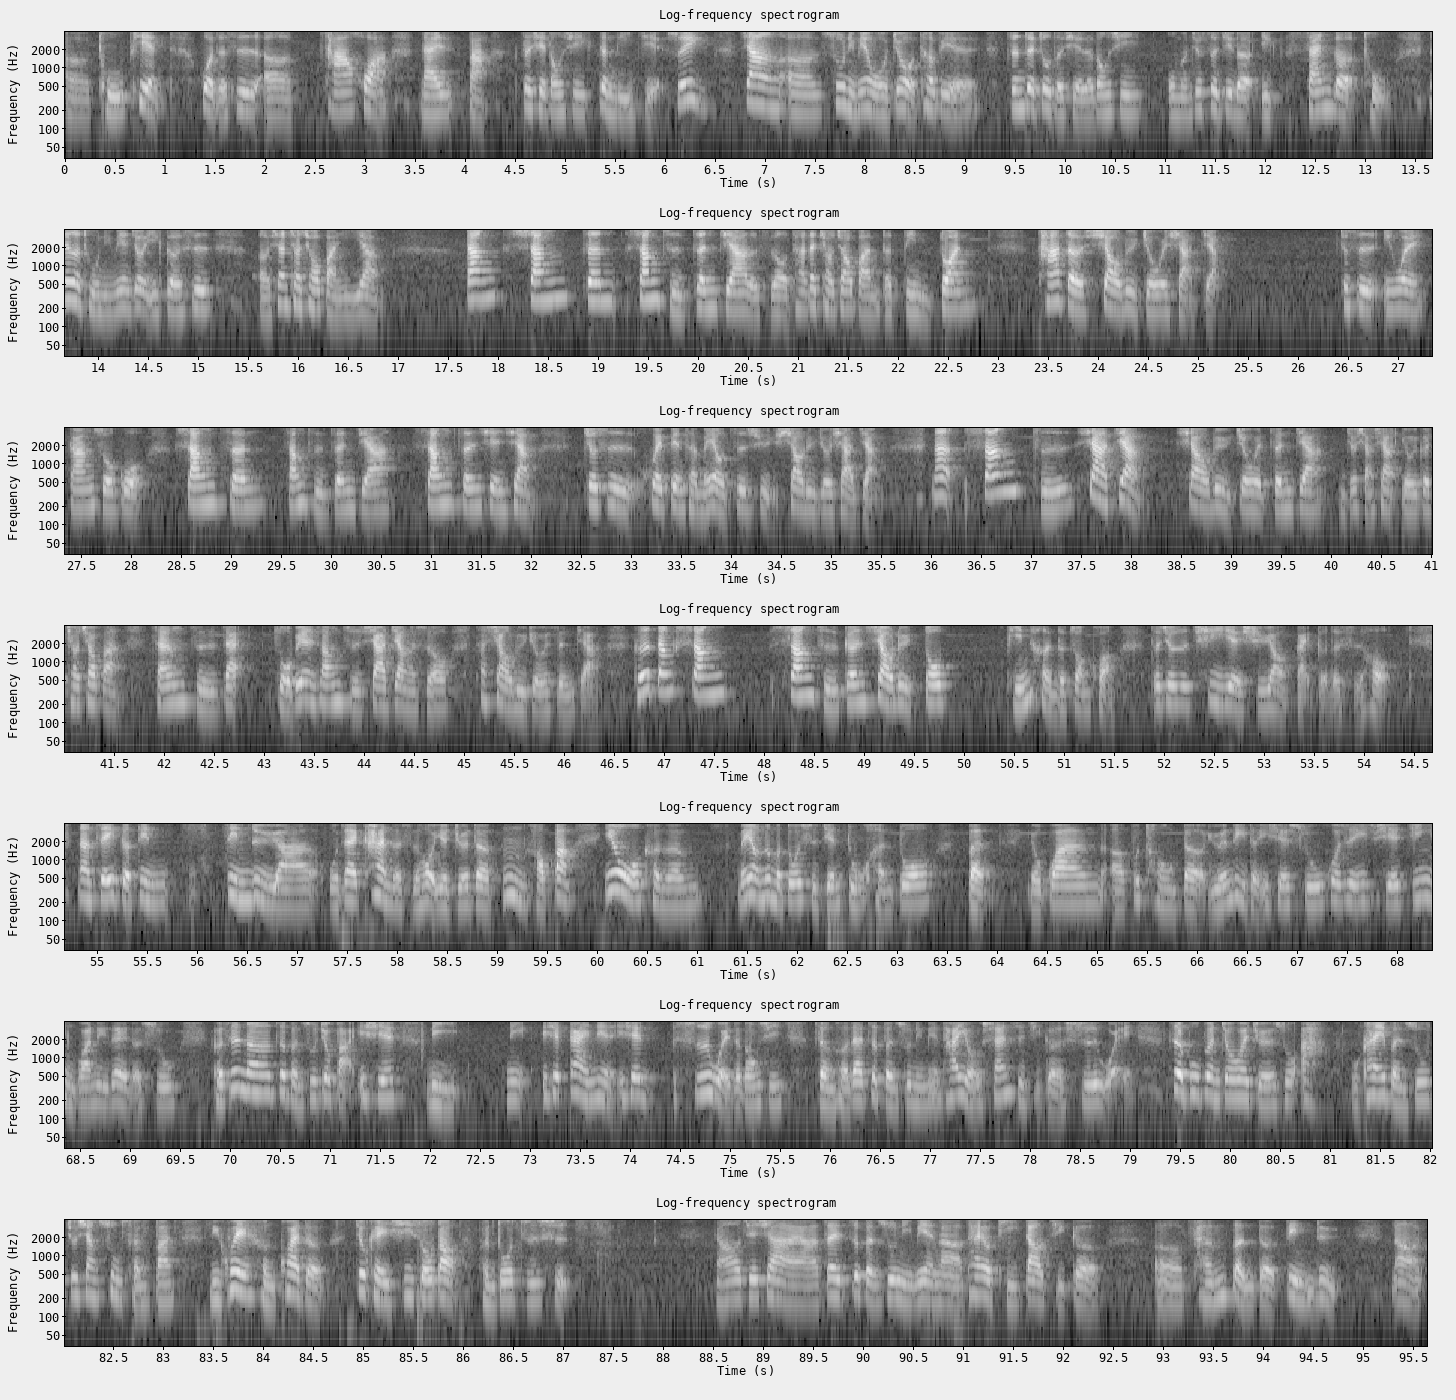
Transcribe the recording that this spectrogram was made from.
呃，图片或者是呃插画来把这些东西更理解，所以像呃书里面我就有特别针对作者写的东西，我们就设计了一三个图，那个图里面就一个是呃像跷跷板一样，当熵增熵值增加的时候，它在跷跷板的顶端，它的效率就会下降。就是因为刚刚说过，熵增、熵值增加、熵增现象，就是会变成没有秩序，效率就下降。那熵值下降，效率就会增加。你就想象有一个跷跷板，熵值在左边熵值下降的时候，它效率就会增加。可是当熵熵值跟效率都平衡的状况，这就是企业需要改革的时候。那这个定。定律啊！我在看的时候也觉得，嗯，好棒，因为我可能没有那么多时间读很多本有关呃不同的原理的一些书，或是一些经营管理类的书。可是呢，这本书就把一些理、你一些概念、一些思维的东西整合在这本书里面。它有三十几个思维，这部分就会觉得说啊。我看一本书就像速成班，你会很快的就可以吸收到很多知识。然后接下来啊，在这本书里面呢，他有提到几个呃成本的定律。那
